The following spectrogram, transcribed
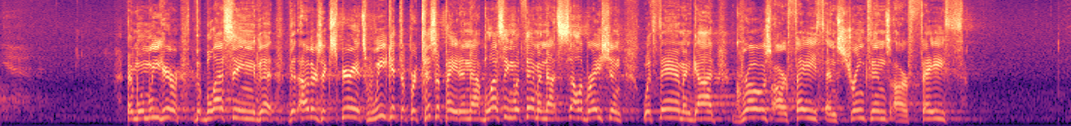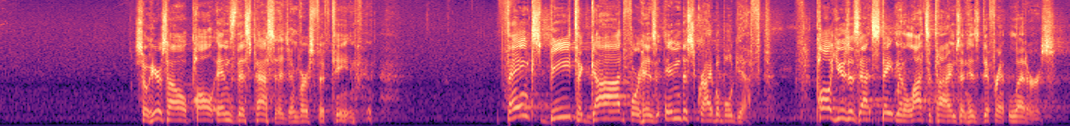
And when we hear the blessing that, that others experience, we get to participate in that blessing with them and that celebration with them. And God grows our faith and strengthens our faith. So here's how Paul ends this passage in verse 15. Thanks be to God for his indescribable gift. Paul uses that statement lots of times in his different letters.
